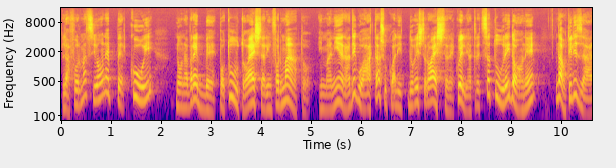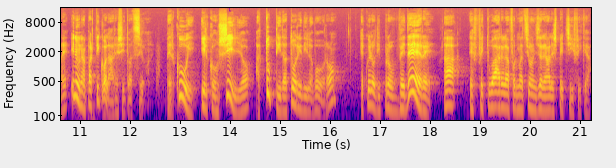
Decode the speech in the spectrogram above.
la formazione per cui non avrebbe potuto essere informato in maniera adeguata su quali dovessero essere quelle attrezzature idonee da utilizzare in una particolare situazione. Per cui il consiglio a tutti i datori di lavoro è quello di provvedere a effettuare la formazione generale specifica,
